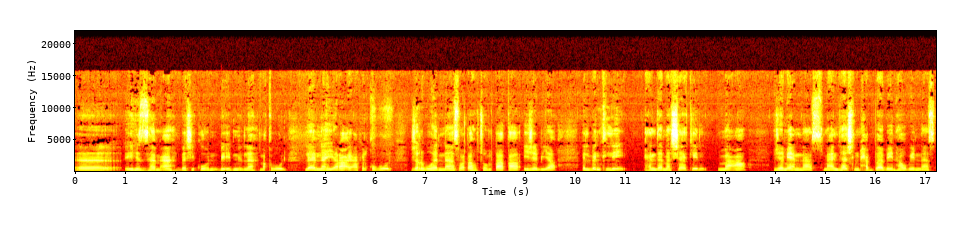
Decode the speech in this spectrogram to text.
آه، يهزها معاه باش يكون بإذن الله مقبول. لأن هي رائعة في القبول جربوها الناس وعطاهتهم طاقة إيجابية. البنت اللي عندها مشاكل مع جميع الناس ما عندهاش المحبة بينها وبين الناس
